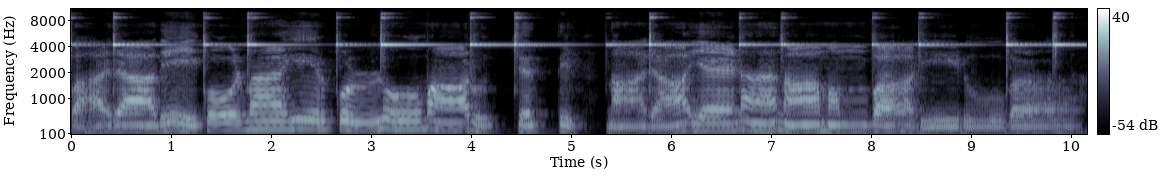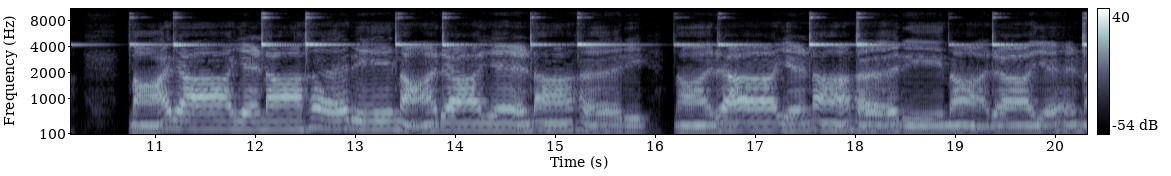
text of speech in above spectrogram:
പാരാതെ കോൾമയിർക്കൊള്ളു മാറുച്ചത്തിൽ നാരായണ നാമം പാടിടുക. നാരായണ ഹരേ നാരായണ ഹരേ നാരായണ ഹരേ നാരായണ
